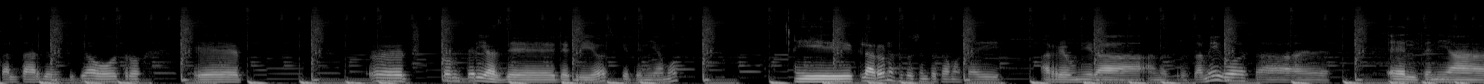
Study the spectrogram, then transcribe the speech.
saltar de un sitio a otro. Eh, eh, tonterías de, de críos que teníamos y claro, nosotros empezamos ahí a reunir a, nuestros amigos. Eh, él tenía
